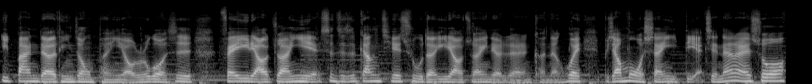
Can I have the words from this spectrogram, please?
一般的听众朋友，如果是非医疗专业，甚至是刚接触的医疗专业的人，可能会比较陌生一点。简单来说，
